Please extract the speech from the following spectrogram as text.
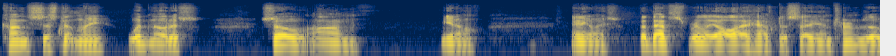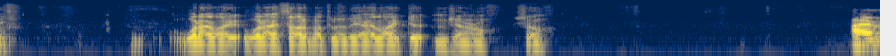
consistently would notice. So um you know anyways but that's really all I have to say in terms of what I like, what I thought about the movie. I liked it in general. So, I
